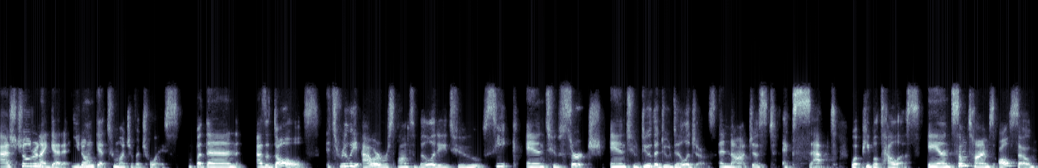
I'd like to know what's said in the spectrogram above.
as children, I get it. You don't get too much of a choice. But then as adults, it's really our responsibility to seek and to search and to do the due diligence and not just accept what people tell us. And sometimes also,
